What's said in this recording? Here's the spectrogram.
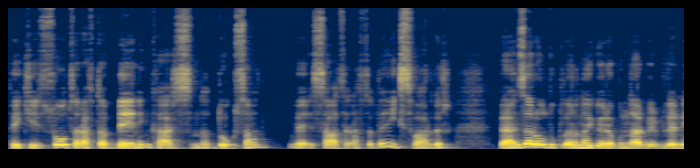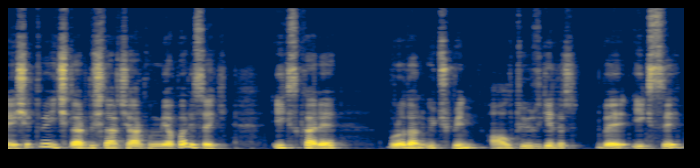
Peki sol tarafta B'nin karşısında 90 ve sağ tarafta da x vardır. Benzer olduklarına göre bunlar birbirlerine eşit ve içler dışlar çarpımı yapar isek x kare buradan 3600 gelir ve x'i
